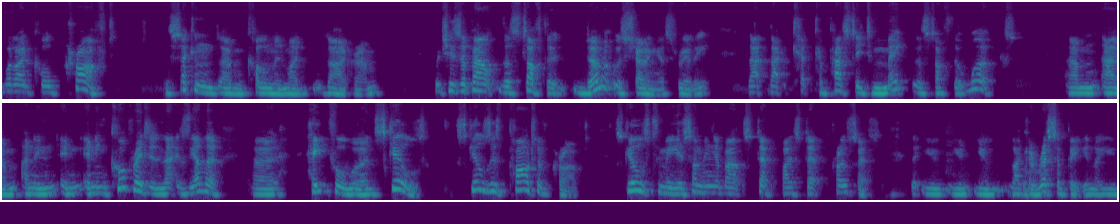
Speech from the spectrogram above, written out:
what I'd call craft. The second um, column in my diagram, which is about the stuff that Dermot was showing us, really, that, that capacity to make the stuff that works. Um, um, and, in, in, in, incorporated in that is the other uh, hateful word, skills. Skills is part of craft. Skills to me is something about step-by-step process that you, you, you, like a recipe, you know, you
